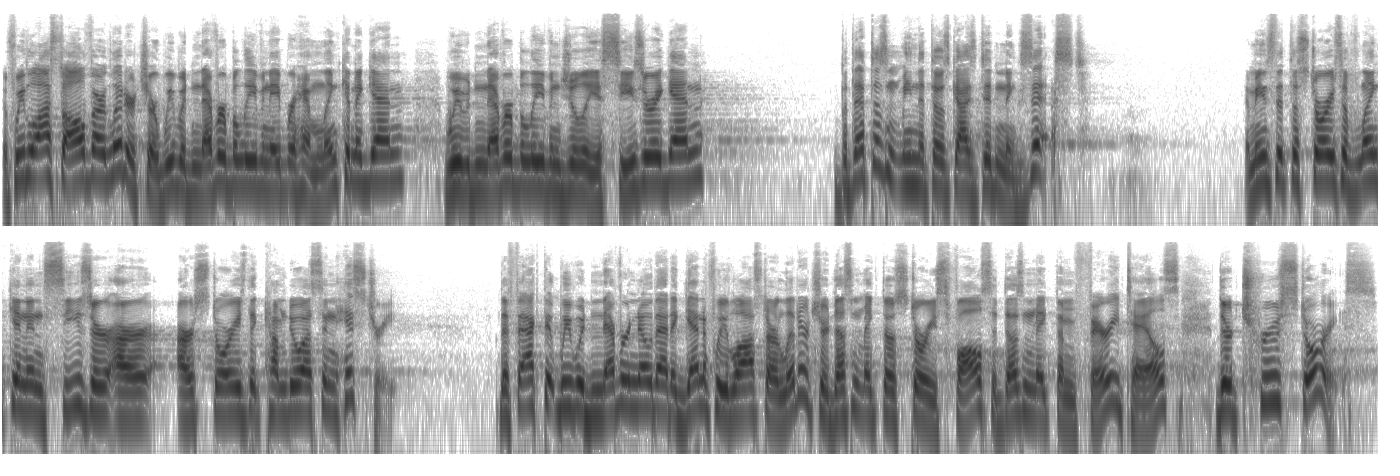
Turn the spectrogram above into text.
If we lost all of our literature, we would never believe in Abraham Lincoln again. We would never believe in Julius Caesar again. But that doesn't mean that those guys didn't exist. It means that the stories of Lincoln and Caesar are, are stories that come to us in history. The fact that we would never know that again if we lost our literature doesn't make those stories false. It doesn't make them fairy tales. They're true stories.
